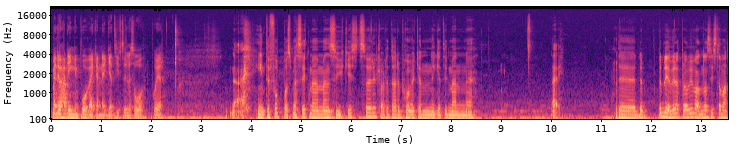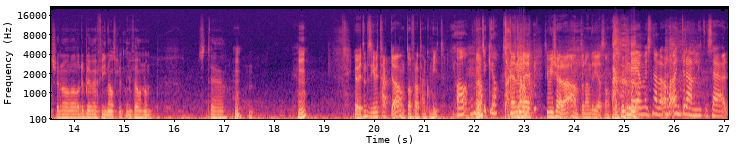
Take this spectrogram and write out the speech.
Men det hade ingen påverkan negativt eller så på er? Nej, inte fotbollsmässigt men, men psykiskt så är det klart att det hade påverkat negativt men eh, Nej. Det, det, det blev ju rätt bra. Vi vann den sista matchen och, och det blev en fin avslutning för honom. Så det, Mm. Jag vet inte, ska vi tacka Anton för att han kom hit? Ja, det tycker jag. Men, eh, ska vi köra Anton Andreasson? Nej men snälla, har inte den lite så här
